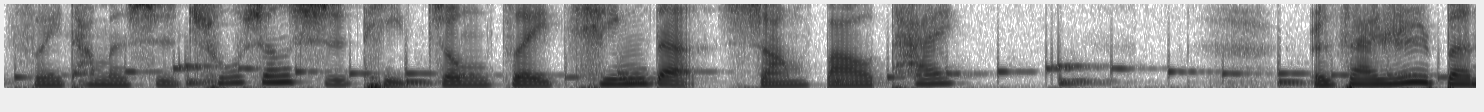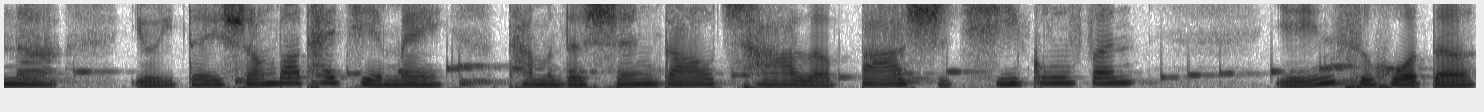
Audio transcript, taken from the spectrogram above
所以他们是出生时体重最轻的双胞胎。而在日本呐、啊，有一对双胞胎姐妹，她们的身高差了八十七公分。也因此获得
